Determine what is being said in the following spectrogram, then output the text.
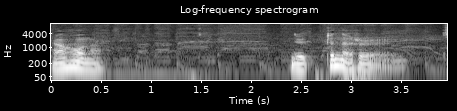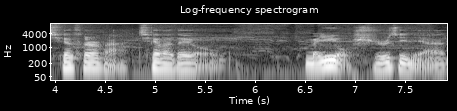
然后呢，你就真的是切丝儿吧，切了得有没有十几年，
